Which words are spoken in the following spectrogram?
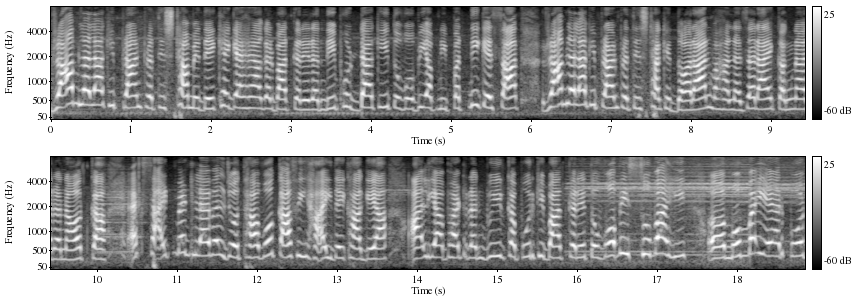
रामलला की प्राण प्रतिष्ठा में देखे गए हैं। अगर बात करें रणदीप हुड्डा की तो वो भी अपनी पत्नी के साथ रामलला की प्राण प्रतिष्ठा के दौरान वहाँ नज़र आए कंगना रनौत का एक्साइटमेंट लेवल जो था, वो काफ़ी हाई देखा गया। आलिया भट्ट, रणबीर कपूर की बात करें तो वो भी सुबह ही मुंबई एयरपोर्ट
